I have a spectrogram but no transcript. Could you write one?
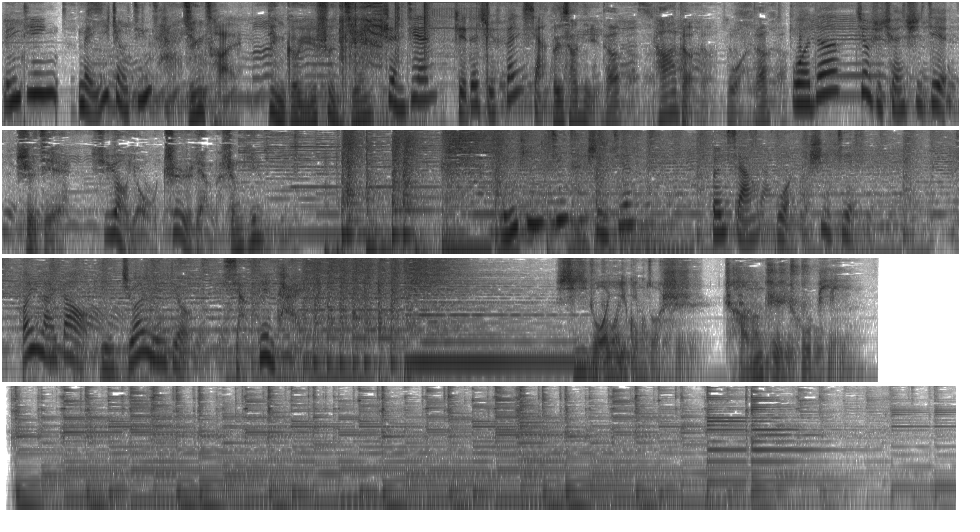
聆听每一种精彩，精彩定格于瞬间，瞬间值得去分享。分享你的、他的、我的，我的就是全世界。世界需要有质量的声音。聆听精彩瞬间，分享我的世界。欢迎来到 Enjoy Radio 小电台。新卓艺工作室诚挚出品。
